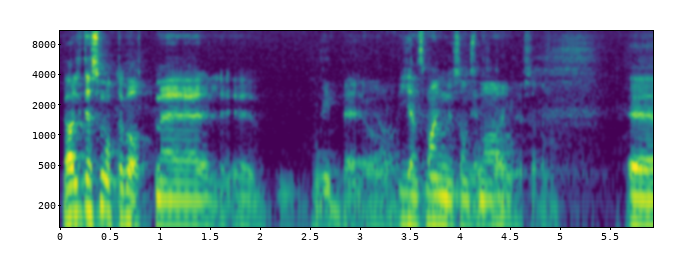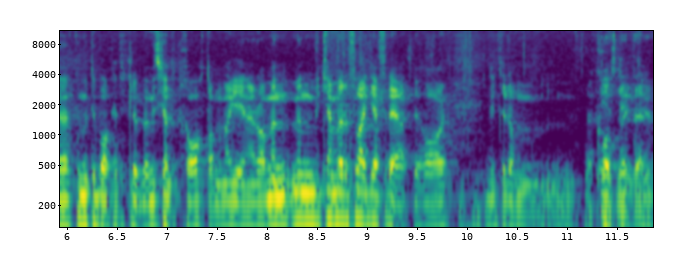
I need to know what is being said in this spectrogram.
Ja, lite smått och gott med eh, Vibbe och Jens Magnusson som Jens har Magnusson. Eh, kommit tillbaka till klubben. Vi ska inte prata om de här grejerna idag, men, men vi kan väl flagga för det att vi har lite de Det korta intervjuer.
